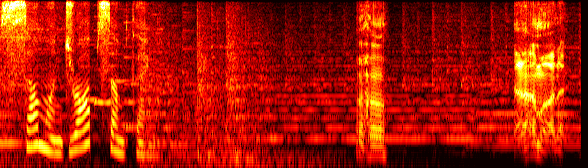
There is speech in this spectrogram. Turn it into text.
Someone dropped something. Uh-huh. I'm on it.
